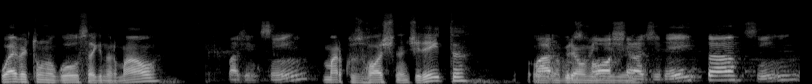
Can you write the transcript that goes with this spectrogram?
O Everton no gol segue normal. Imagino que sim. Marcos Rocha na direita. Marcos Gabriel Rocha Menino. na direita, sim.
